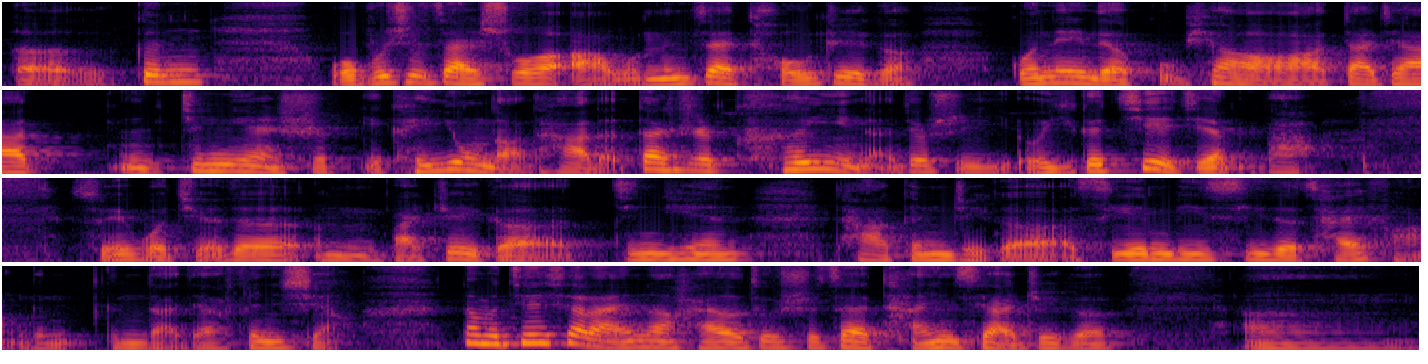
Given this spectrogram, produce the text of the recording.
呃，跟我不是在说啊，我们在投这个国内的股票啊，大家嗯经验是也可以用到它的，但是可以呢，就是有一个借鉴吧，所以我觉得嗯，把这个今天他跟这个 CNBC 的采访跟跟大家分享，那么接下来呢，还有就是再谈一下这个嗯。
